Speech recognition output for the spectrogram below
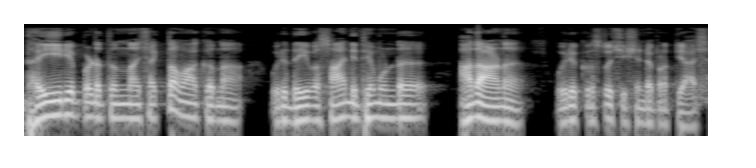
ധൈര്യപ്പെടുത്തുന്ന ശക്തമാക്കുന്ന ഒരു ദൈവ സാന്നിധ്യമുണ്ട് അതാണ് ഒരു ക്രിസ്തു ശിഷ്യന്റെ പ്രത്യാശ.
